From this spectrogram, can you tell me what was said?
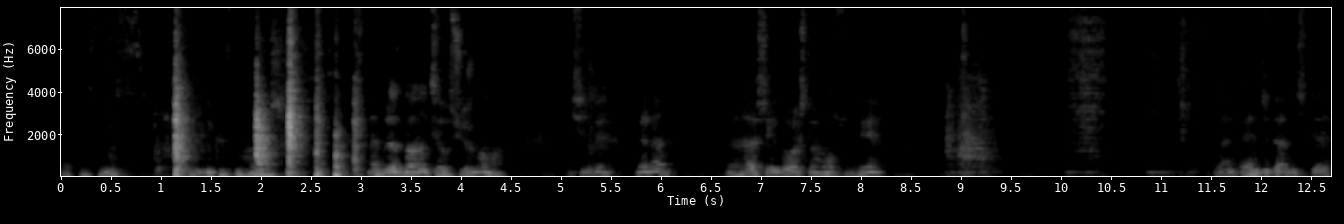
Patatesimiz bir kısmı hazır. Ben biraz dağınık çalışıyorum ama şimdi neden? Ee, Her şey doğaçlama olsun diye. Yani önceden işte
